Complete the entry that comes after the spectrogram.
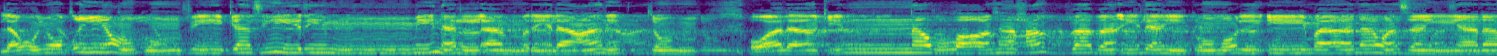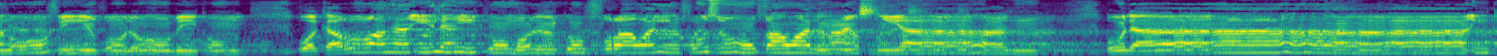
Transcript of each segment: لو يطيعكم في كثير من الأمر لعنتم ولكن الله حبب إليكم الإيمان وزينه في قلوبكم وكره إليكم الكفر والفسوق والعصيان. أولئك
